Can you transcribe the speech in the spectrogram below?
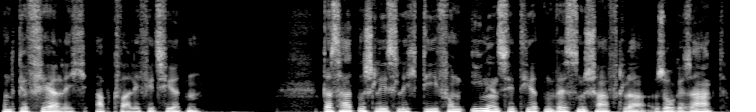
und gefährlich abqualifizierten. Das hatten schließlich die von ihnen zitierten Wissenschaftler so gesagt.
